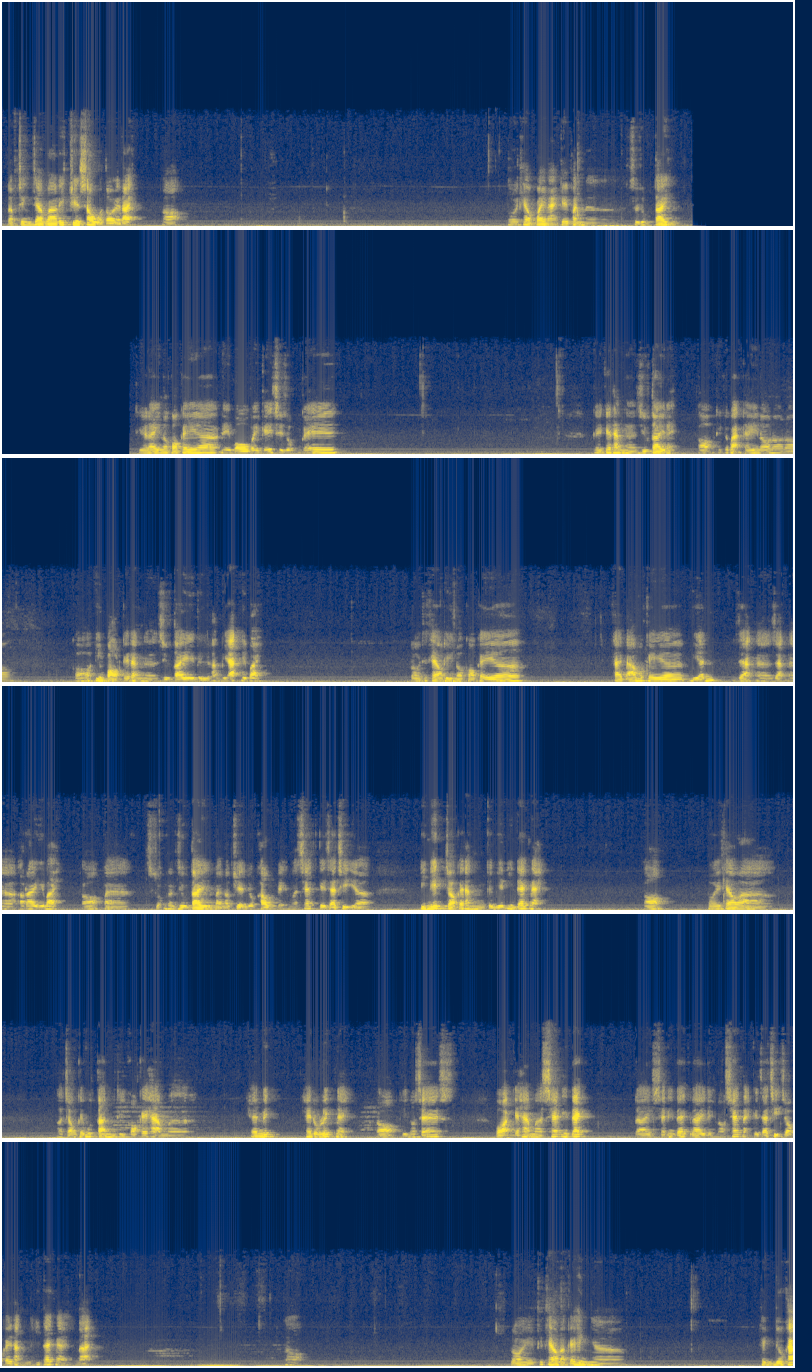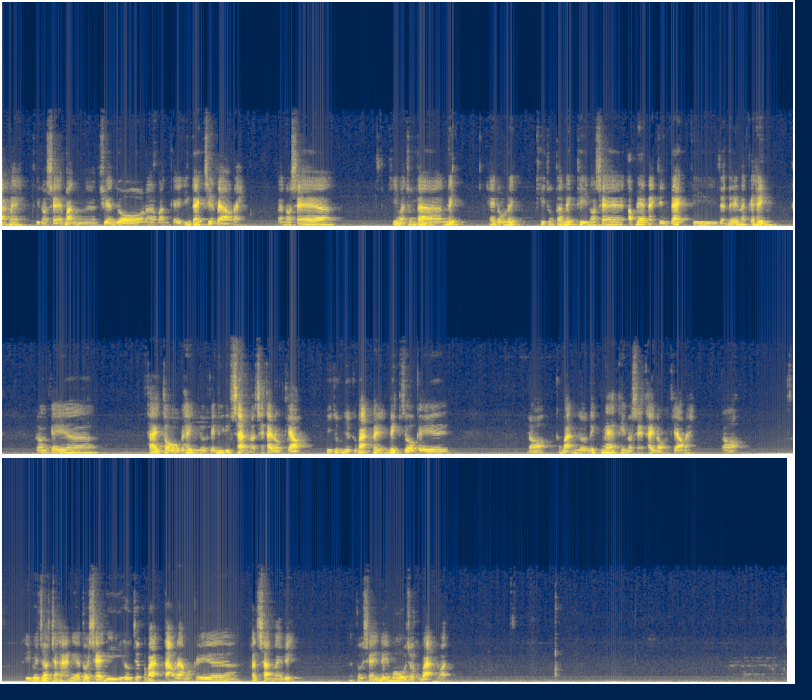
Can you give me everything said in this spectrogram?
lập trình Java chuyên sâu của tôi ở đây. Đó. Rồi theo quay lại cái phần uh, sử dụng tay. Thì ở đây nó có cái ờ, demo về cái sử dụng cái cái cái thằng ờ, diêu tay này. Đó thì các bạn thấy nó nó nó có import cái thằng diêu tay từ thằng React như vậy. Rồi tiếp theo thì nó có cái khai báo một cái biến dạng dạng array như vậy. Đó và sử dụng thằng diêu tay và nó chuyển cho không để mà set cái giá trị init cho cái thằng cái biến index này. Đó với theo là ở trong cái button thì có cái hàm à, handle handle này. Đó, thì nó sẽ gọi cái hàm à, set index. Đây, set index ở đây để nó set lại cái giá trị cho cái thằng index này lại. Đó. Rồi, tiếp theo là cái hình à, hình điêu khắc này thì nó sẽ bằng truyền vô là bằng cái index truyền vào này. Và nó sẽ khi mà chúng ta nick handle nick khi chúng ta nick thì nó sẽ update lại cái index thì dẫn đến là cái hình rồi cái uh, title cái hình rồi cái description nó sẽ thay đổi theo. Ví dụ như các bạn phải nick vô cái đó các bạn vô nick net thì nó sẽ thay đổi theo này. Đó. Thì bây giờ chẳng hạn như là tôi sẽ đi hướng dẫn các bạn tạo ra một cái ờ, function này đi. Tôi sẽ demo cho các bạn luôn.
